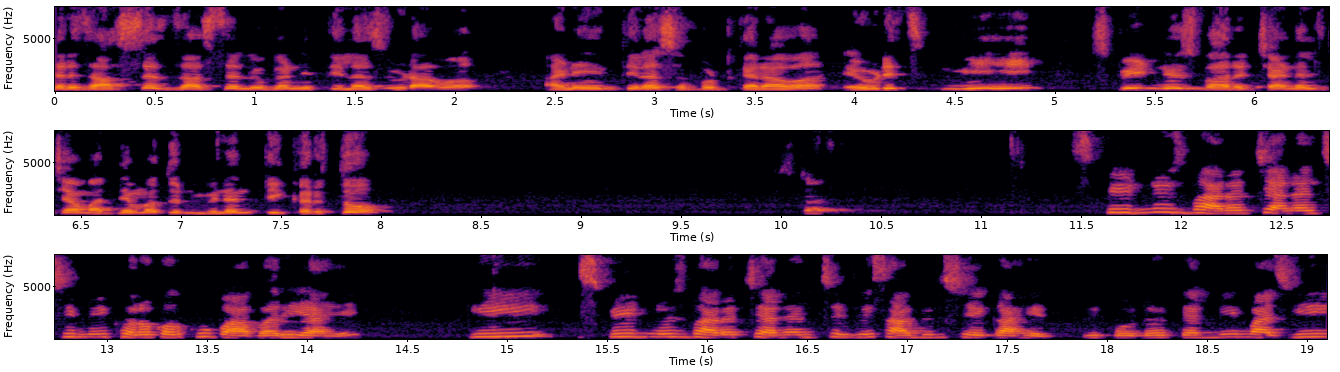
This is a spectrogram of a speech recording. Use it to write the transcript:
तर जास्तीत जास्त लोकांनी तिला जोडावं आणि तिला सपोर्ट करावा. एवढीच मी स्पीड न्यूज भारत चॅनलच्या माध्यमातून विनंती करतो. स्पीड न्यूज भारत चॅनलची मी खरोखर खूप आभारी आहे की स्पीड न्यूज भारत चॅनलचे जे साबिर शेख आहेत रिपोर्टर त्यांनी माझी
